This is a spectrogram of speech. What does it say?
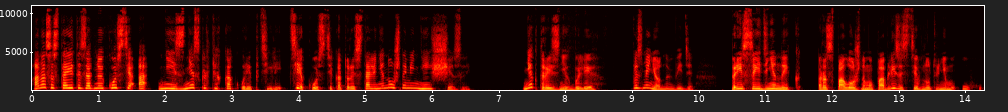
Она состоит из одной кости, а не из нескольких, как у рептилий. Те кости, которые стали ненужными, не исчезли. Некоторые из них были в измененном виде, присоединены к расположенному поблизости внутреннему уху.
